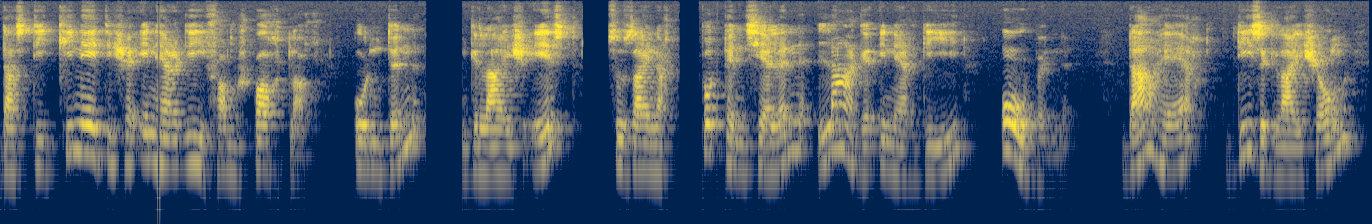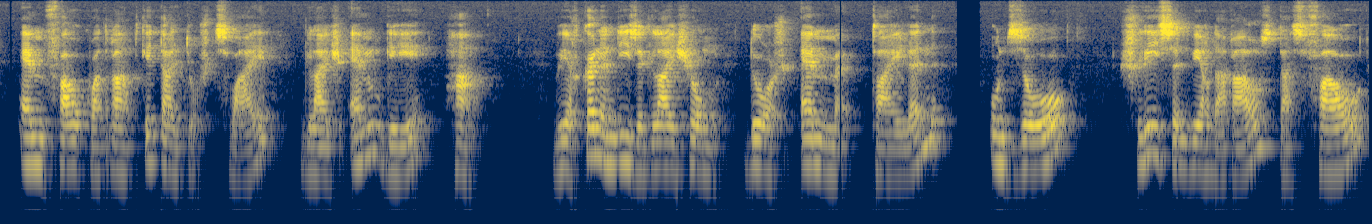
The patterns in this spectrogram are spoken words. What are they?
dass die kinetische Energie vom Sportler unten gleich ist zu seiner potenziellen Lageenergie oben. Daher diese Gleichung mv geteilt durch 2 gleich mgh. Wir können diese Gleichung durch m teilen und so schließen wir daraus, dass v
